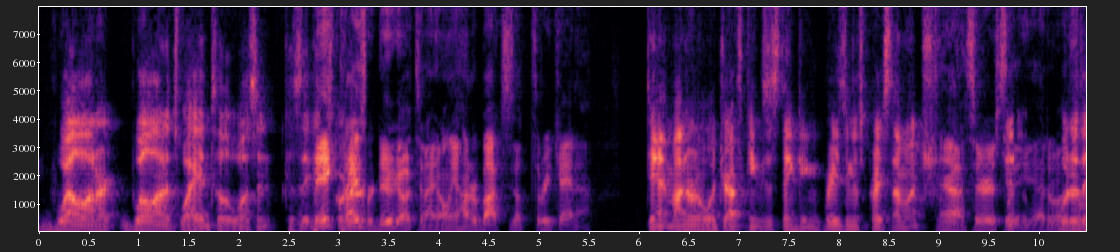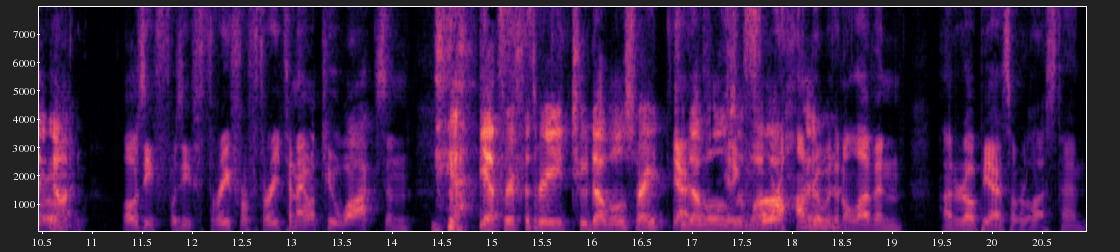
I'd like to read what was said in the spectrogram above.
well on our, well on its way until it wasn't because they didn't Big score. price their- Verdugo tonight. Only 100 bucks. He's up 3K now. Damn, I don't know what DraftKings is thinking, raising his price that much. Yeah, seriously. Dude, Yeah, what are they oh doing? What was he? Was he three for three tonight with two walks and Yeah, yeah, three for three, two doubles, right? yeah, two doubles, hitting a walk, 400 with and- an 1100 OPS over the last 10,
